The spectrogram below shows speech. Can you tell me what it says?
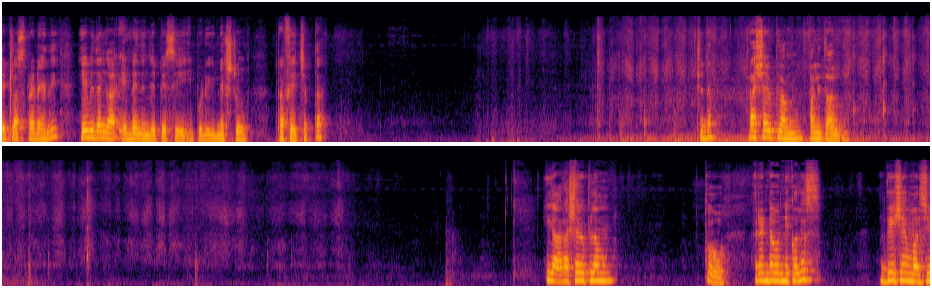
ఎట్లా స్ప్రెడ్ అయింది? ఏ విధంగా ఎండ్ అయిందని చెప్పేసి ఇప్పుడు నెక్స్ట్ రఫేజ్ చెప్తా. చూద్దాం. రష్యా విప్లవం ఫలితాలు. ఇక రష్యా తో రెండవ నికోలస్ దేశం వరిసి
